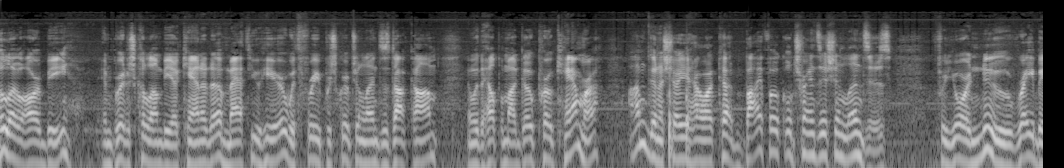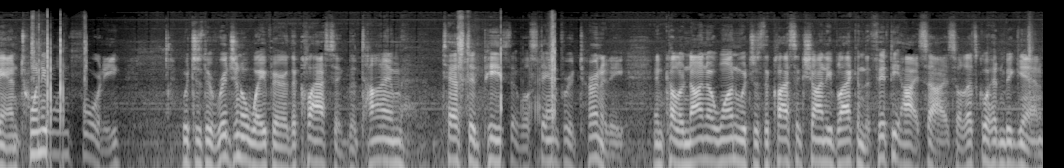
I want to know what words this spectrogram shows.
Hello Arbe in British Columbia, Canada. Matthew here with freeprescriptionlenses.com and with the help of my GoPro camera, I'm going to show you how I cut bifocal transition lenses for your new Ray-Ban 2140 which is the original Wayfarer, the classic, the time tested piece that will stand for eternity in color 901 which is the classic shiny black in the 50 eye size so let's go ahead and begin and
